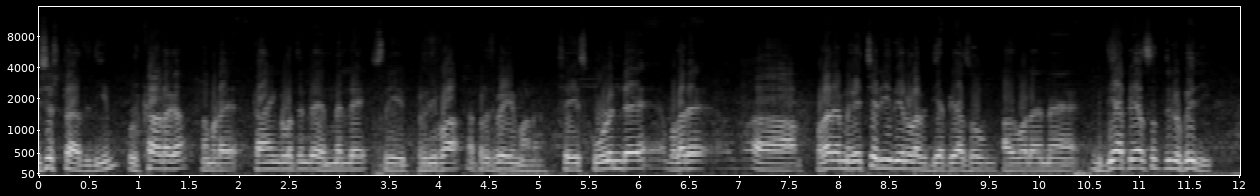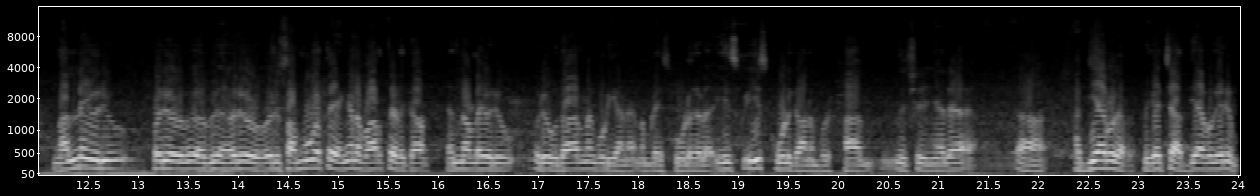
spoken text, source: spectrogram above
വിശിഷ്ടാതിഥിയും ഉദ്ഘാടക നമ്മുടെ കായംകുളത്തിന്റെ M L A Shri Prathibha പ്രതിഭയുമാണ്. പക്ഷേ ഈ സ്കൂളിന്റെ വളരെ വളരെ മികച്ച രീതിയിലുള്ള വിദ്യാഭ്യാസവും അതുപോലെ തന്നെ വിദ്യാഭ്യാസത്തിനുപരി നല്ലൊരു ഒരു ഒരു ഒരു സമൂഹത്തെ എങ്ങനെ വാർത്തെടുക്കാം എന്നുള്ള ഒരു ഒരു ഉദാഹരണം കൂടിയാണ് നമ്മുടെ സ്കൂളുകൾ ഈ ഈ സ്കൂൾ കാണുമ്പോൾ എന്ന് വെച്ച് കഴിഞ്ഞാൽ അധ്യാപകർ മികച്ച അധ്യാപകരും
